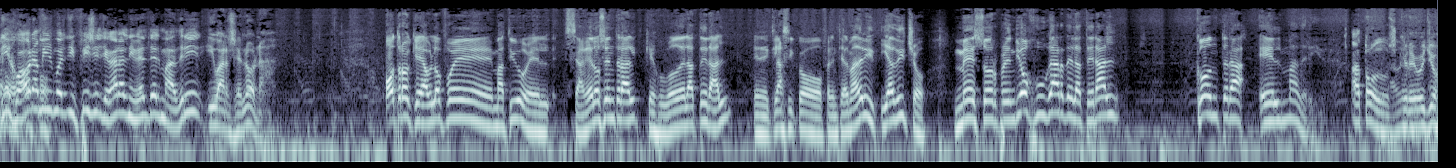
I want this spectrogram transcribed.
Dijo, ahora mismo es difícil llegar al nivel del Madrid y Barcelona. Otro que habló fue Matiu, el zaguero central que jugó de lateral en el clásico frente al Madrid. Y ha dicho, me sorprendió jugar de lateral contra el Madrid. A todos, creo yo.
